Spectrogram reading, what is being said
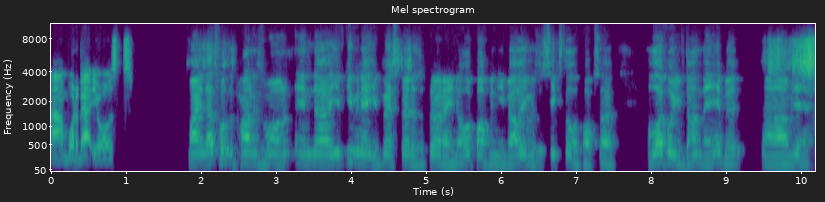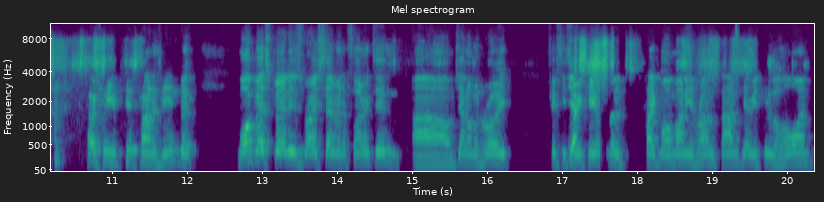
Um, what about yours? Mate, that's what the punters want. And uh, you've given out your best bet as a $13 pop and your value as a $6 pop. So I like what you've done there. But um, yeah, hopefully you've punters in. But my best bet is race seven at Flemington. Um, Gentleman Roy, 53 Yes. kilos. Take my money and run, son. Get me through the line.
